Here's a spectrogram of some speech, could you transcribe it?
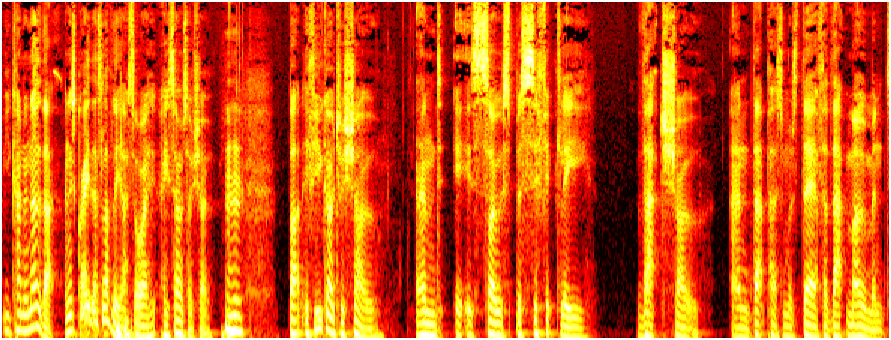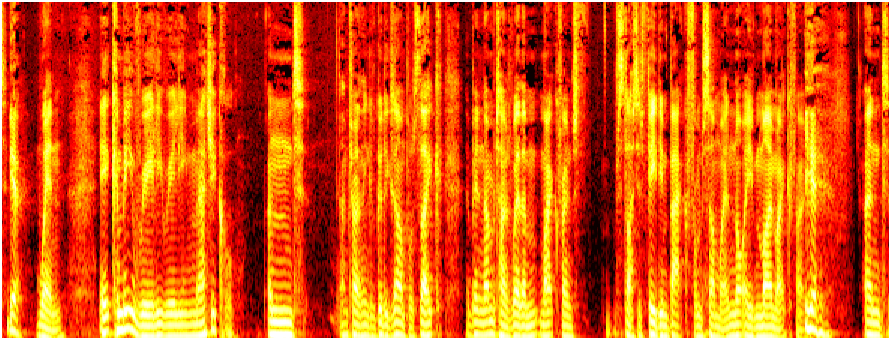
you kind of know that. And it's great. That's lovely. I saw a, a so-and-so show. Mm-hmm. But if you go to a show and it is so specifically that show and that person was there for that moment. Yeah. When it can be really, really magical. And I'm trying to think of good examples. Like there have been a number of times where the microphones started feeding back from somewhere, not even my microphone. Yeah. And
